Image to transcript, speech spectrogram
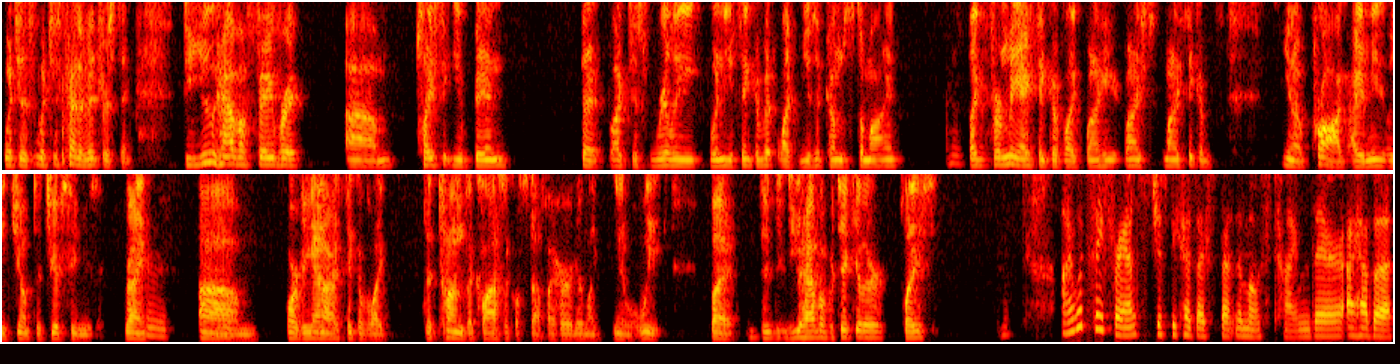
which is which is kind of interesting. Do you have a favorite um, place that you've been that like just really when you think of it, like music comes to mind? Mm-hmm. Like for me, I think of like when I when I when I think of you know Prague, I immediately jump to gypsy music, right? Mm-hmm. Um, or Vienna, I think of like the tons of classical stuff I heard in like you know a week. But do, do you have a particular place? I would say France, just because I've spent the most time there. I have a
